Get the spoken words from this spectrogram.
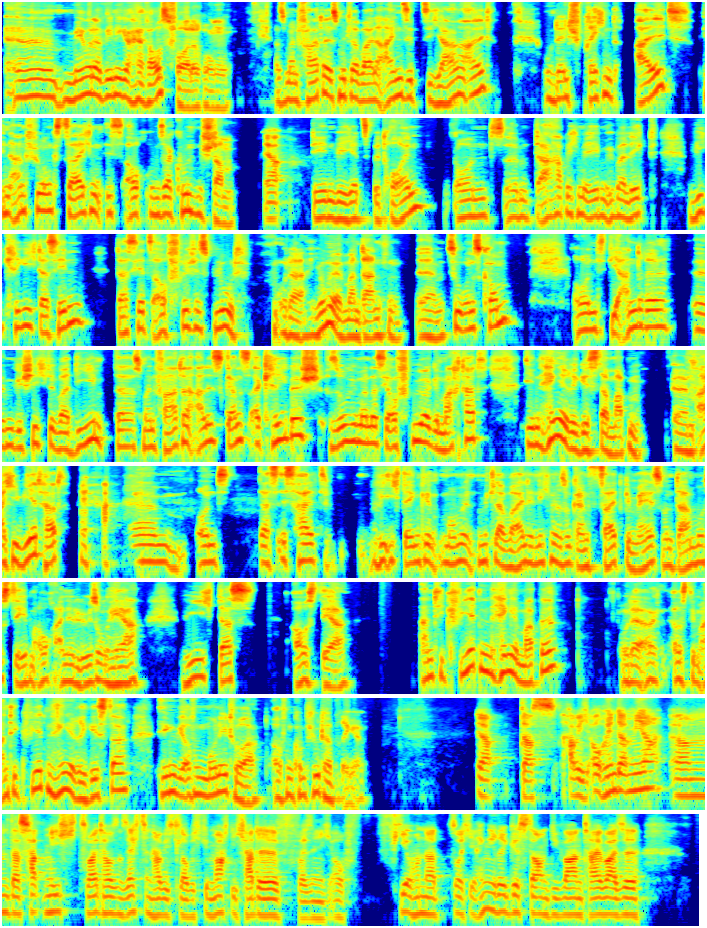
äh, mehr oder weniger Herausforderungen. Also mein Vater ist mittlerweile 71 Jahre alt und entsprechend alt, in Anführungszeichen, ist auch unser Kundenstamm. Ja den wir jetzt betreuen. Und ähm, da habe ich mir eben überlegt, wie kriege ich das hin, dass jetzt auch frisches Blut oder junge Mandanten ähm, zu uns kommen. Und die andere ähm, Geschichte war die, dass mein Vater alles ganz akribisch, so wie man das ja auch früher gemacht hat, in Hängeregistermappen ähm, archiviert hat. Ähm, und das ist halt, wie ich denke, moment mittlerweile nicht mehr so ganz zeitgemäß. Und da musste eben auch eine Lösung her, wie ich das aus der antiquierten Hängemappe oder aus dem antiquierten Hängeregister irgendwie auf den Monitor, auf den Computer bringe. Ja, das habe ich auch hinter mir. Ähm, das hat mich 2016 habe ich glaube ich, gemacht. Ich hatte, weiß ich nicht, auch 400 solche Hängeregister und die waren teilweise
